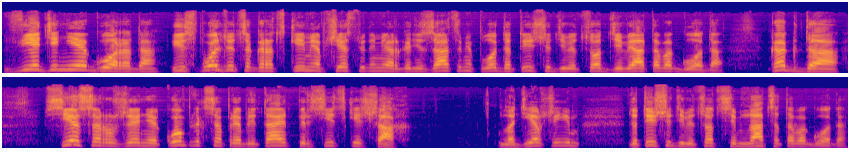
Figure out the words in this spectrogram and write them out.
в ведение города и используется городскими общественными организациями вплоть до 1909 года, когда все сооружения комплекса приобретает персидский шах, владевший им до 1917 года,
